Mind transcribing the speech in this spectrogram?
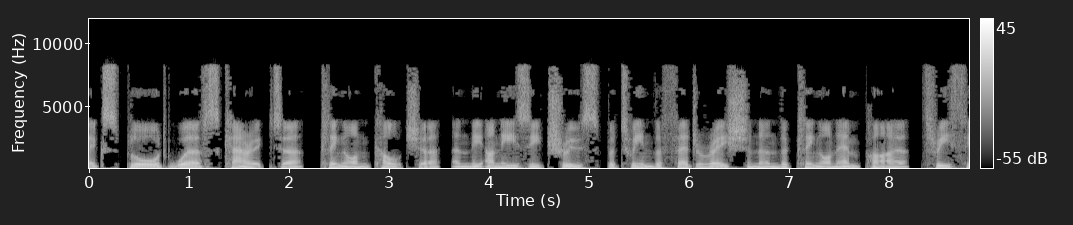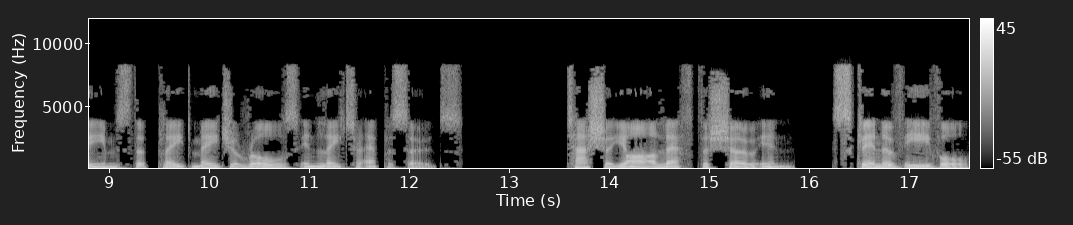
explored Worf's character, Klingon culture, and the uneasy truce between the Federation and the Klingon Empire, three themes that played major roles in later episodes. Tasha Yar left the show in "'Skin of Evil'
